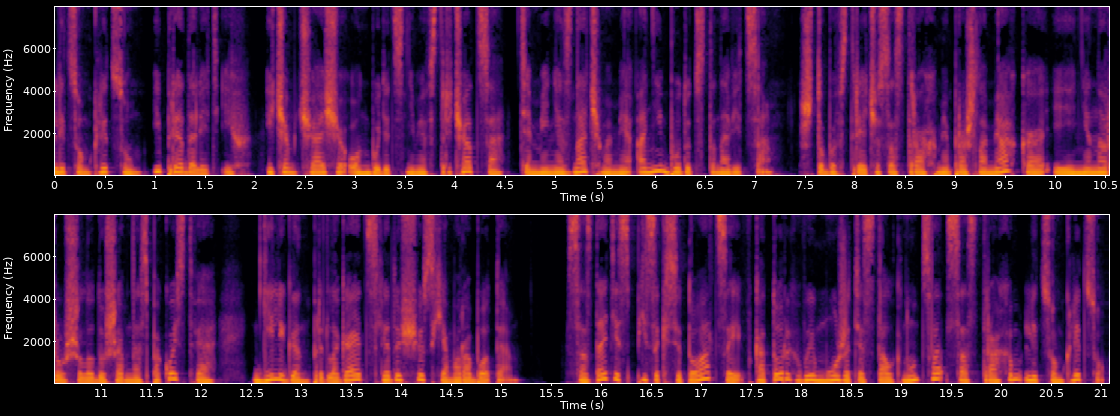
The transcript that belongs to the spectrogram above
лицом к лицу и преодолеть их. И чем чаще он будет с ними встречаться, тем менее значимыми они будут становиться. Чтобы встреча со страхами прошла мягко и не нарушила душевное спокойствие, Гиллиган предлагает следующую схему работы. Создайте список ситуаций, в которых вы можете столкнуться со страхом лицом к лицу.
